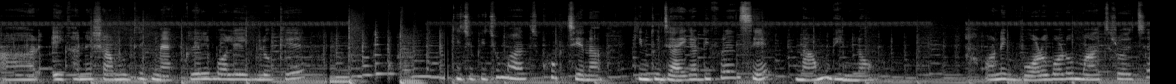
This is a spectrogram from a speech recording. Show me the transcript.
আর এখানে সামুদ্রিক ম্যাক্রেল বলে এগুলোকে। কিছু কিছু মাছ খুব চেনা, কিন্তু জায়গা ডিফারেন্সে নাম ভিন্ন। অনেক বড় বড় মাছ রয়েছে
